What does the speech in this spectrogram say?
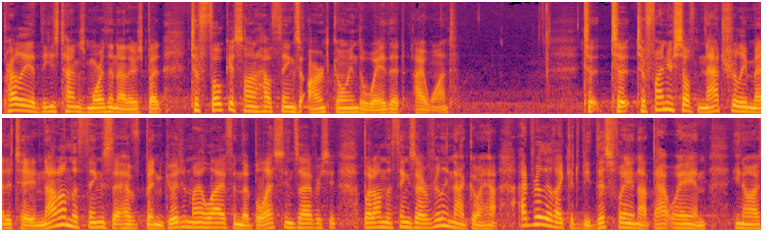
probably at these times more than others, but to focus on how things aren't going the way that I want? To, to, to find yourself naturally meditating, not on the things that have been good in my life and the blessings I've received, but on the things that are really not going out. I'd really like it to be this way and not that way. And, you know, I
